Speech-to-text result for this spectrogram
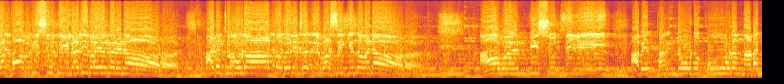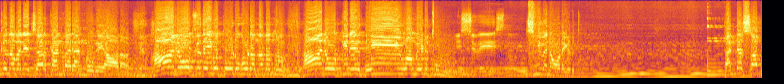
കർത്താവ് വിശുദ്ധിയിൽ അതിഭയങ്കരനാണ്. അടുത്തുകൂടാത്ത വെളിച്ചത്തിൽ വസിക്കുന്നവനാണ്. അവൻ വിശുദ്ധിയിൽ അവൻ തന്നോട് കൂടെ നടക്കുന്നവനെ ചേർക്കാൻ വരാൻ പോകുകയാണ്. ഹാനോക്ക് ദൈവത്തോടു കൂടെ നടന്നു. ഹാനോക്കിനെ ദൈവം എടുത്തു. ജീവനോടെ എടുത്തു. തന്റെ സഭ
